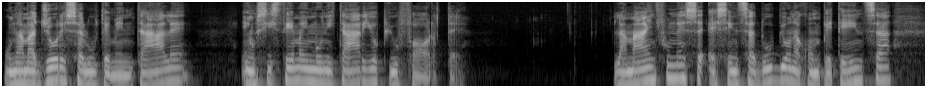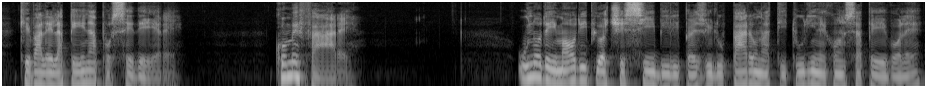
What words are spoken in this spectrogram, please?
una maggiore salute mentale e un sistema immunitario più forte. La mindfulness è senza dubbio una competenza che vale la pena possedere. Come fare? Uno dei modi più accessibili per sviluppare un'attitudine consapevole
